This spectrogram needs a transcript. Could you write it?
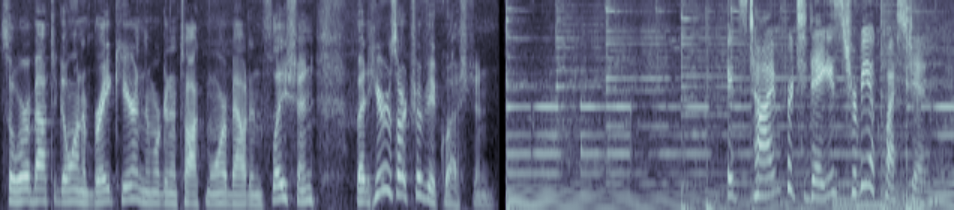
So we're about to go on a break here, and then we're going to talk more about inflation. But here's our trivia question. It's time for today's trivia question.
